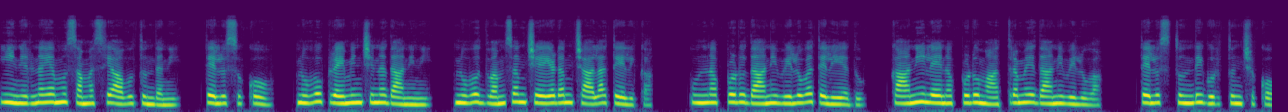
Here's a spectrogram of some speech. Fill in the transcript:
ఈ నిర్ణయము సమస్య అవుతుందని తెలుసుకో. నువ్వు ప్రేమించిన దానిని నువ్వు ధ్వంసం చేయడం చాలా తేలిక. ఉన్నప్పుడు దాని విలువ తెలియదు కానీ లేనప్పుడు మాత్రమే దాని విలువ తెలుస్తుంది. గుర్తుంచుకో.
